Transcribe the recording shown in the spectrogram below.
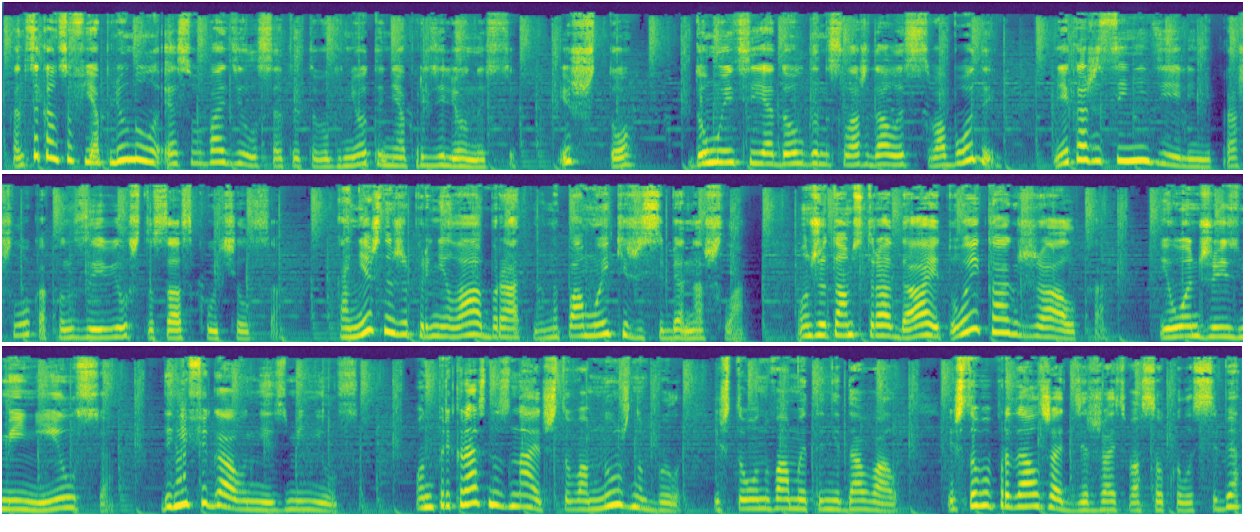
В конце концов, я плюнула и освободилась от этого гнета неопределенности. И что? Думаете, я долго наслаждалась свободой? Мне кажется, и недели не прошло, как он заявил, что соскучился. Конечно же, приняла обратно, на помойке же себя нашла. Он же там страдает, ой, как жалко. И он же изменился. Да нифига он не изменился. Он прекрасно знает, что вам нужно было, и что он вам это не давал. И чтобы продолжать держать вас около себя,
